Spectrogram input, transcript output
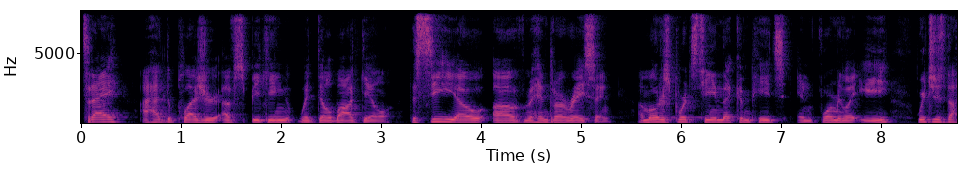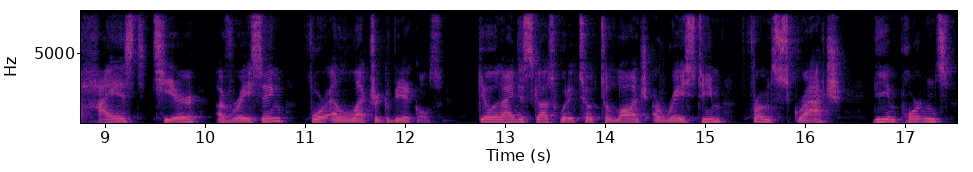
Today, I had the pleasure of speaking with Dilbagh Gill, the CEO of Mahindra Racing, a motorsports team that competes in Formula E, which is the highest tier of racing for electric vehicles. Gill and I discuss what it took to launch a race team from scratch, the importance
